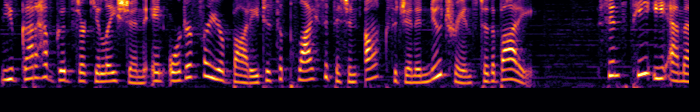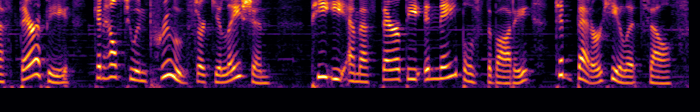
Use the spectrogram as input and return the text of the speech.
You've got to have good circulation in order for your body to supply sufficient oxygen and nutrients to the body. Since PEMF therapy can help to improve circulation, PEMF therapy enables the body to better heal itself.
